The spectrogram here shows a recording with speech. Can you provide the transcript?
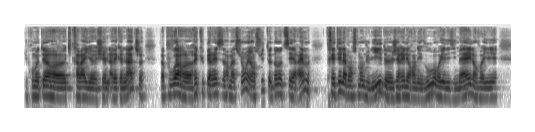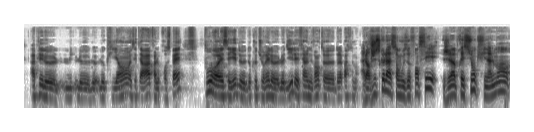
du promoteur qui travaille chez, avec Unlatch, va pouvoir récupérer ces informations et ensuite, dans notre CRM, traiter l'avancement du lead, gérer les rendez-vous, envoyer des emails, envoyer appeler le, le, le, client, etc., enfin le prospect, pour euh, essayer de, de clôturer le, deal et faire une vente euh, de l'appartement. Alors jusque-là, sans vous offenser, j'ai l'impression que finalement,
